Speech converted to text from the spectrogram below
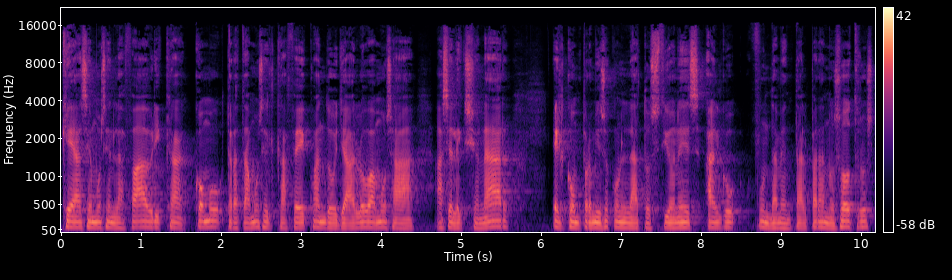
qué hacemos en la fábrica, cómo tratamos el café cuando ya lo vamos a, a seleccionar. El compromiso con la tostión es algo fundamental para nosotros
